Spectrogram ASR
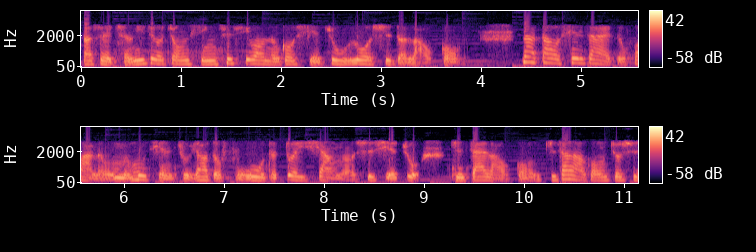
那所以成立这个中心是希望能够协助弱势的劳工。那到现在的话呢，我们目前主要的服务的对象呢是协助职灾劳工。职灾劳工就是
